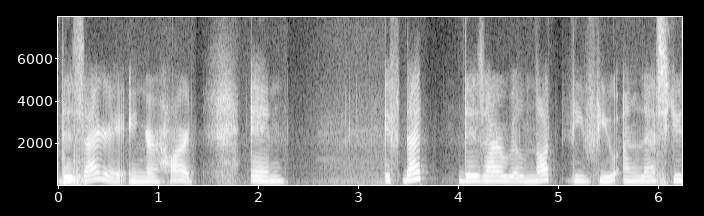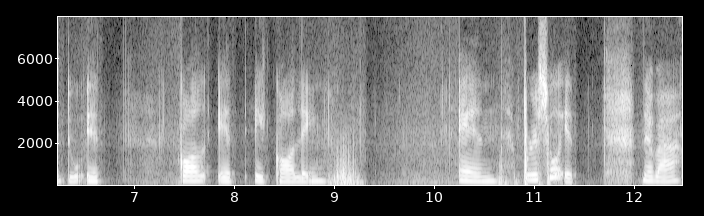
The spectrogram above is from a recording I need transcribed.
desire in your heart. And if that desire will not leave you unless you do it, call it a calling and pursue it. Diba?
